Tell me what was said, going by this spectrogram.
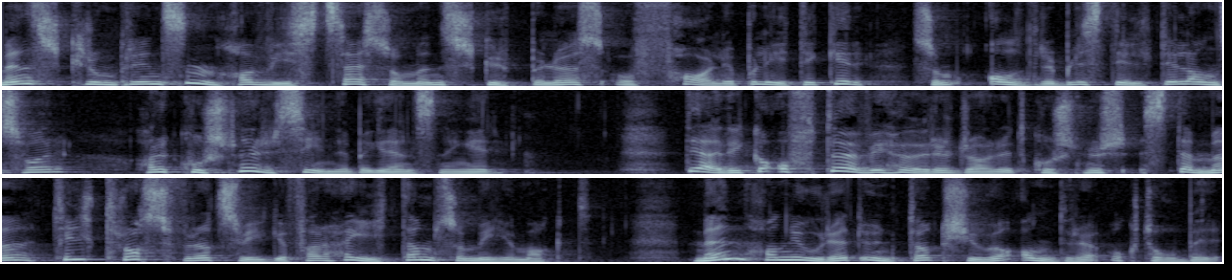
Mens kronprinsen har vist seg som en skruppelløs og farlig politiker som aldri blir stilt til ansvar, har Kushner sine begrensninger. Det er ikke ofte vi hører Jared Kushners stemme, til tross for at svigerfar har gitt ham så mye makt. Men han gjorde et unntak 22.10.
